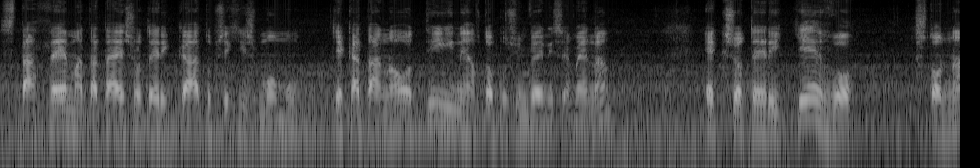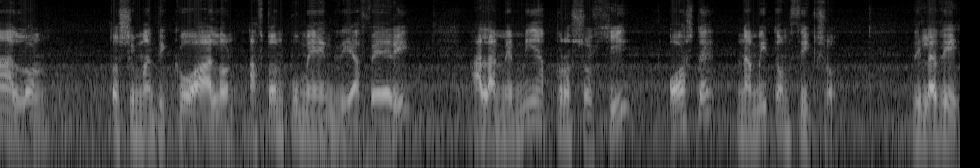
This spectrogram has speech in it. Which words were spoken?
στα θέματα τα εσωτερικά του ψυχισμού μου και κατανοώ τι είναι αυτό που συμβαίνει σε μένα, εξωτερικεύω στον άλλον το σημαντικό άλλον, αυτόν που με ενδιαφέρει, αλλά με μία προσοχή ώστε να μην τον θίξω. Δηλαδή,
